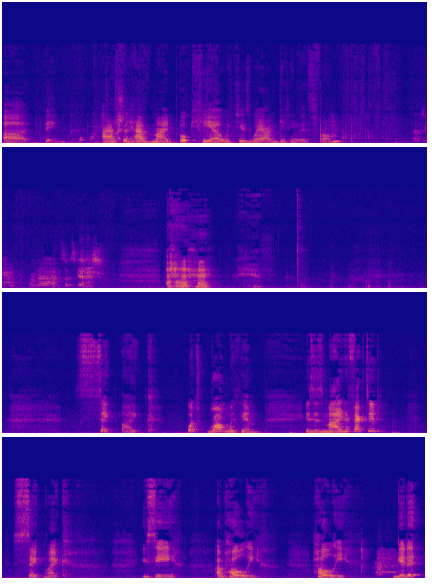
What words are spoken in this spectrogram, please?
uh, thing. I actually have my book here, which is where I'm getting this from. Oh dear. Oh no, I'm so scared. Say, like, what's wrong with him? Is his mind affected? Say, like, you see, I'm holy. Holy. Get it?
